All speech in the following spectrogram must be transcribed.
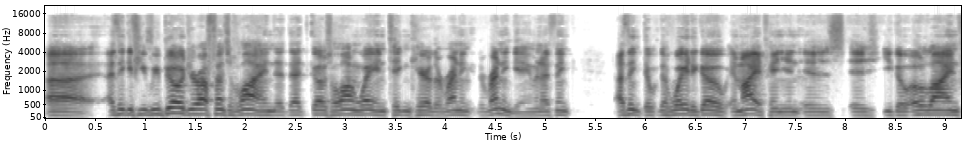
Uh, I think if you rebuild your offensive line, that, that goes a long way in taking care of the running the running game. And I think I think the, the way to go, in my opinion, is is you go O line.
